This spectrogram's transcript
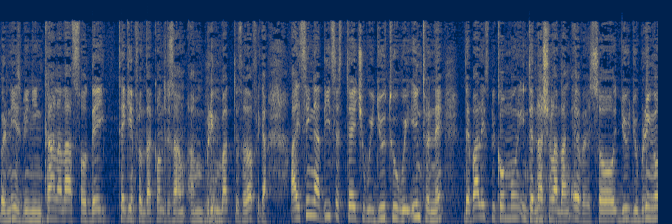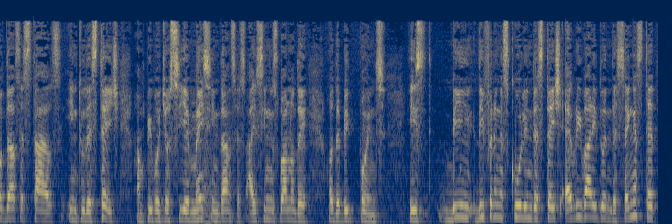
Bernice being in Canada. So they taking from that countries and, and bring back to South Africa. I think at this stage with YouTube, with internet, the ballet's become more international than ever. So you, you bring all those styles into the stage and people just see amazing dances. I think it's one of the of the big points. is being different school in the stage, everybody doing the same step,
